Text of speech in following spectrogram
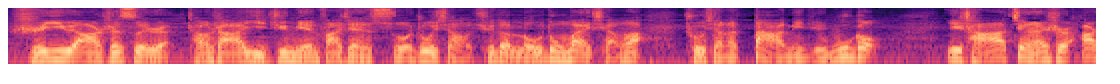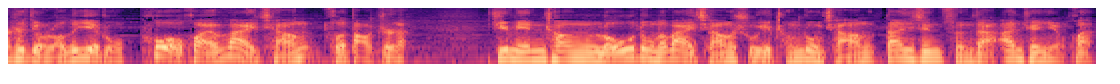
十一月二十四日，长沙一居民发现所住小区的楼栋外墙啊出现了大面积污垢，一查竟然是二十九楼的业主破坏外墙所导致的。居民称楼栋的外墙属于承重墙，担心存在安全隐患。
